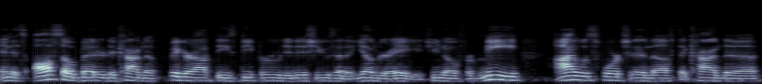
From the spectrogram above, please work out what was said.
And it's also better to kind of figure out these deeper rooted issues at a younger age. You know, for me, I was fortunate enough to kind of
